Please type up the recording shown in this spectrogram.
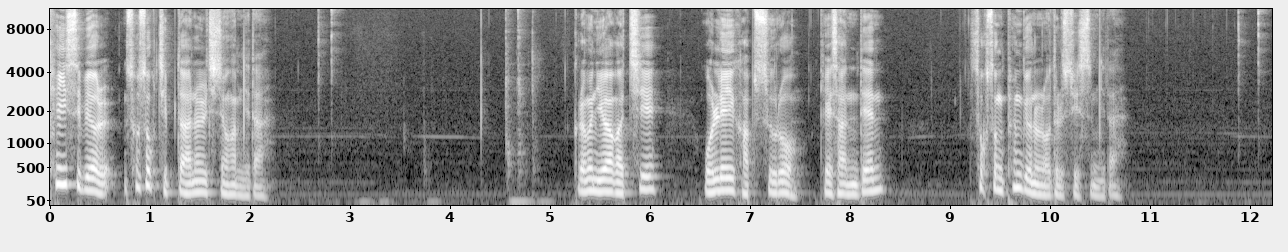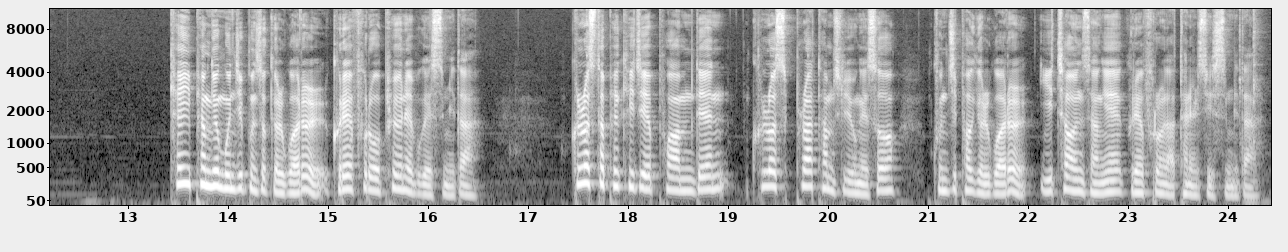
케이스별 소속 집단을 지정합니다. 그러면 이와 같이 원래의 값으로 계산된 속성 평균을 얻을 수 있습니다. K 평균 군집 분석 결과를 그래프로 표현해 보겠습니다. 클러스터 패키지에 포함된 클러스 플랫 함수를 이용해서 군집화 결과를 2차원상의 그래프로 나타낼 수 있습니다.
